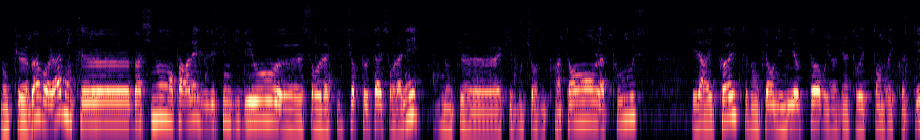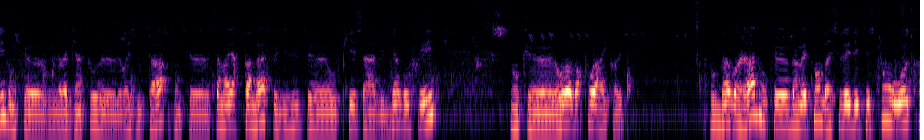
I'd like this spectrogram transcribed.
Donc ben voilà, donc ben sinon en parallèle je vous ai fait une vidéo sur la culture totale sur l'année, donc avec les boutures du printemps, la pousse, et la récolte. Donc là on est mi-octobre, il va bientôt être temps de récolter, donc euh, vous verrez bientôt le, résultat. Donc euh, ça m'a l'air pas mal, parce que j'ai vu qu'au pied ça avait bien gonflé. Donc euh, on va voir pour la récolte. Donc ben voilà, donc ben maintenant ben, si vous avez des questions ou autres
